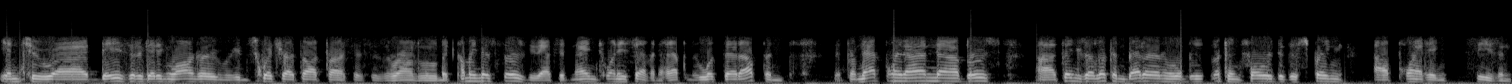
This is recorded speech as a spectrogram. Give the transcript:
into uh, days that are getting longer. We can switch our thought processes around a little bit. Coming this Thursday, that's at 9:27. I happened to look that up, and from that point on, uh, Bruce, uh, things are looking better, and we'll be looking forward to the spring uh, planting season.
